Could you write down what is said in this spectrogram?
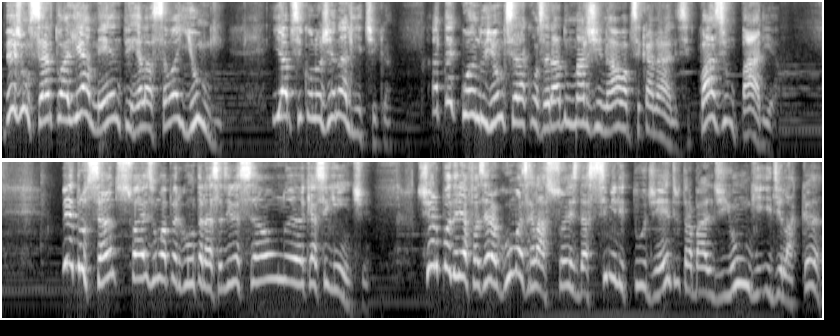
Vejo um certo alinhamento em relação a Jung e a psicologia analítica. Até quando Jung será considerado um marginal à psicanálise, quase um pária? Pedro Santos faz uma pergunta nessa direção, eh, que é a seguinte: o senhor poderia fazer algumas relações da similitude entre o trabalho de Jung e de Lacan?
